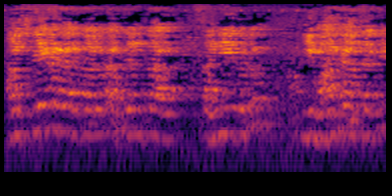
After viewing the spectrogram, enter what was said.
మన స్పీకర్ గారి తాలూకు అత్యంత సన్నిహితుడు ఈ మాఫియా అందరికీ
